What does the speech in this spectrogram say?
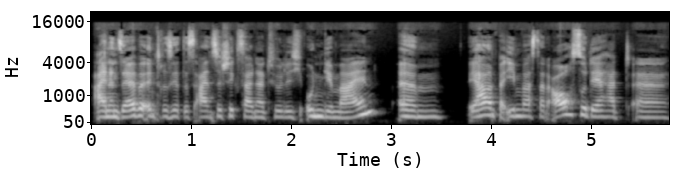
Einen selber interessiert das Einzelschicksal natürlich ungemein. Ähm, ja, und bei ihm war es dann auch so, der hat äh,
